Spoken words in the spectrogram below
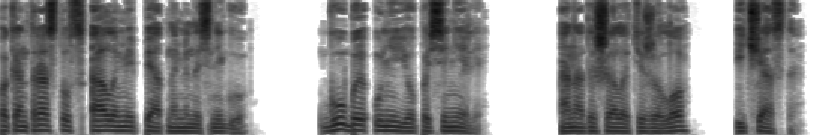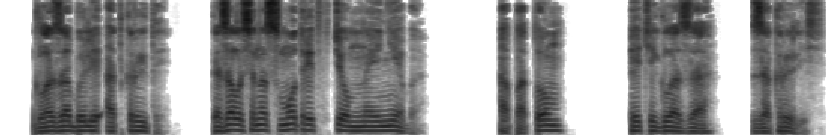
по контрасту с алыми пятнами на снегу. Губы у нее посинели. Она дышала тяжело и часто. Глаза были открыты. Казалось, она смотрит в темное небо. А потом эти глаза закрылись.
